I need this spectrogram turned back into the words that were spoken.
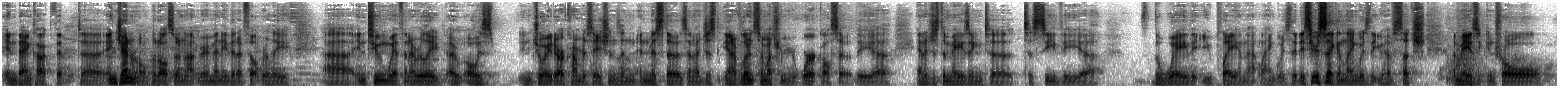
in Bangkok that uh, in general, but also not very many that I felt really uh, in tune with. And I really I always enjoyed our conversations and, and missed those. And I just you know I've learned so much from your work also. The uh, and it's just amazing to to see the uh, the way that you play in that language that is your second language that you have such amazing control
